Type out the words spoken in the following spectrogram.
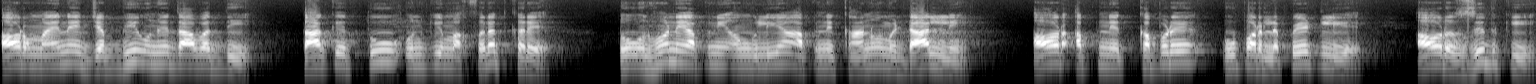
اور میں نے جب بھی انہیں دعوت دی تاکہ تو ان کی مغفرت کرے، تو انہوں نے اپنی انگلیاں اپنے کانوں میں ڈال لیں اور اپنے کپڑے اوپر لپیٹ لیے اور ضد کی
